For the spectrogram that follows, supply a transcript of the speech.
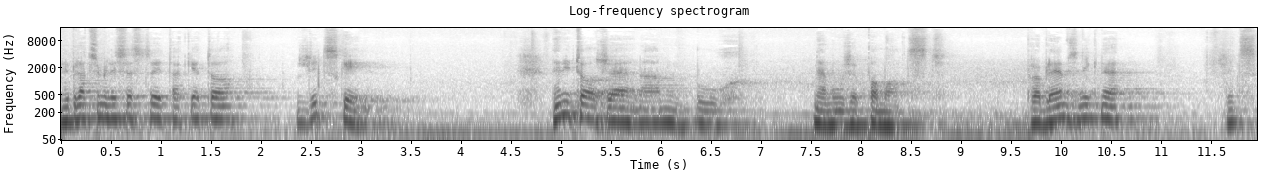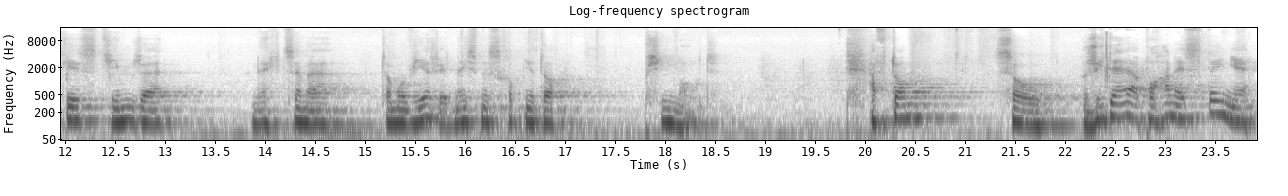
Milí bratři, milí sestry, tak je to vždycky Není to, že nám Bůh nemůže pomoct. Problém vznikne vždycky s tím, že nechceme tomu věřit, nejsme schopni to přijmout. A v tom jsou Židé a pohané stejně.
